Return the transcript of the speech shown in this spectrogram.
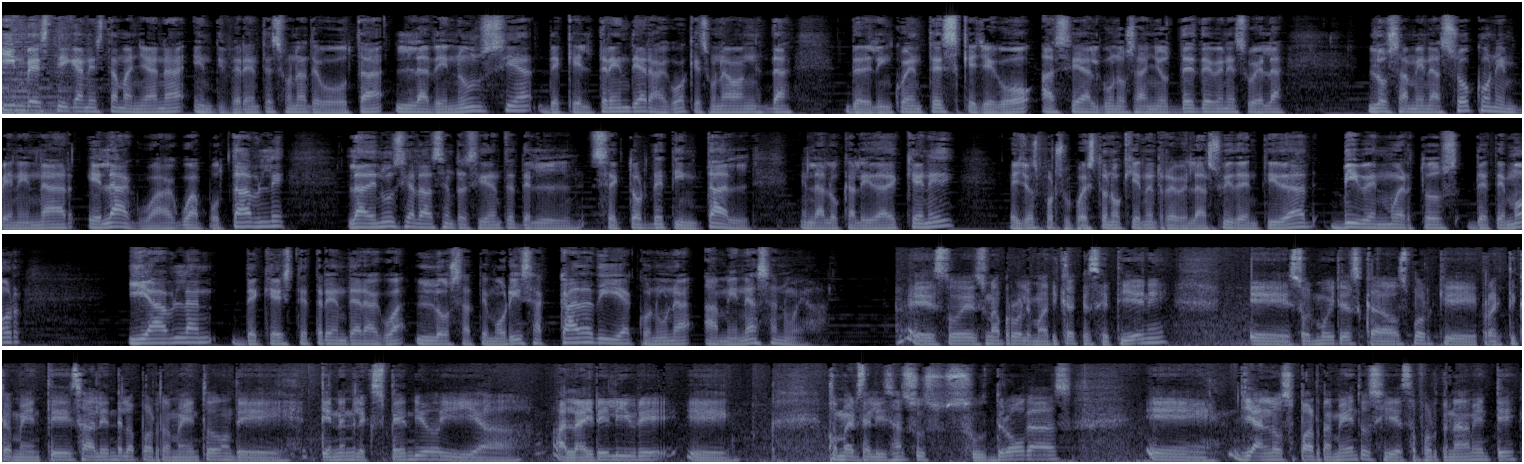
Investigan esta mañana en diferentes zonas de Bogotá la denuncia de que el tren de Aragua, que es una banda de delincuentes que llegó hace algunos años desde Venezuela, los amenazó con envenenar el agua, agua potable. La denuncia la hacen residentes del sector de Tintal, en la localidad de Kennedy. Ellos, por supuesto, no quieren revelar su identidad, viven muertos de temor y hablan de que este tren de Aragua los atemoriza cada día con una amenaza nueva. Esto es una problemática que se tiene. Eh, son muy descarados porque prácticamente salen del apartamento donde tienen el expendio y al aire libre eh, comercializan sus drogas, eh, ya en los apartamentos y desafortunadamente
